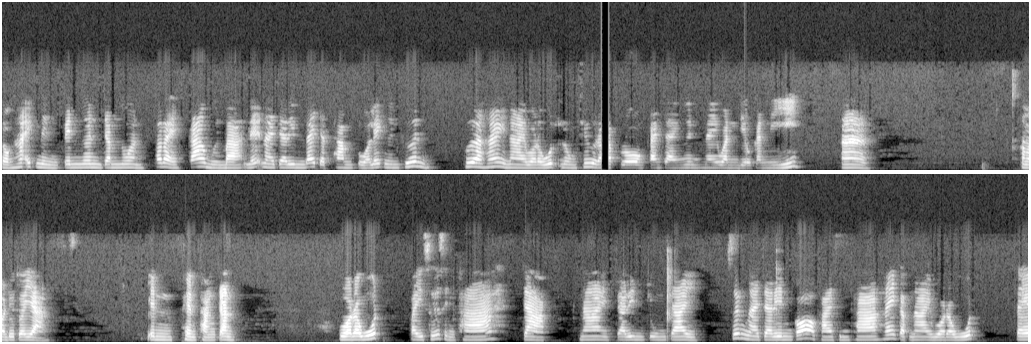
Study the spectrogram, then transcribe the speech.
25x1 เป็นเงินจำนวนเท่าไหร่ 90,000 บาท และนายจารินได้จัดทำตัวเลขเงินขึ้น เพื่อให้นายวรวุฒิลงชื่อรับรองการจ่ายเงินในวันเดียวกันนี้ อ่าเอามาดูตัวอย่าง เป็นแผนผังกัน วรวุฒิ ไปซื้อสินค้าจากนายจารินจุงใจ ซึ่งนายจารินก็ขายสินค้าให้กับนายวรวุฒิแต่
